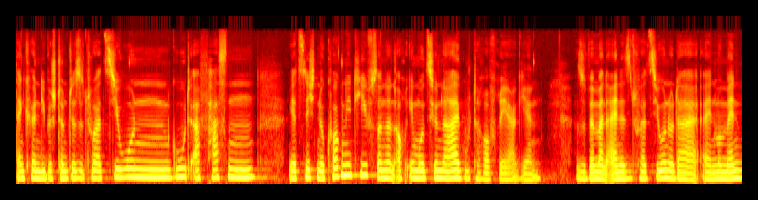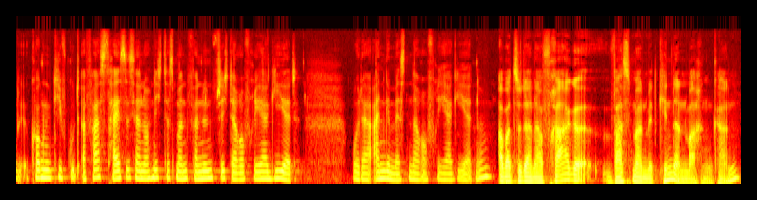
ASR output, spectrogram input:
dann können die bestimmte Situationen gut erfassen, jetzt nicht nur kognitiv, sondern auch emotional gut darauf reagieren. Also wenn man eine Situation oder einen Moment kognitiv gut erfasst, heißt es ja noch nicht, dass man vernünftig darauf reagiert oder angemessen darauf reagiert. Ne? Aber zu deiner Frage, was man mit Kindern machen kann,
